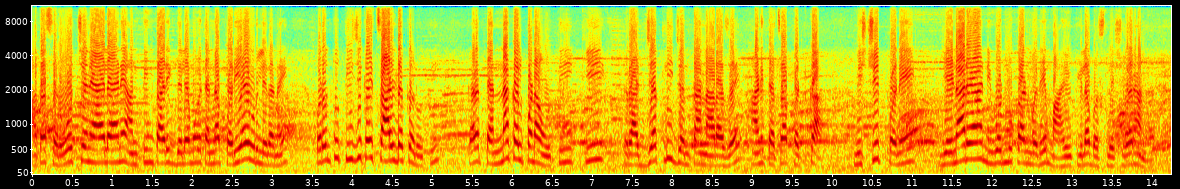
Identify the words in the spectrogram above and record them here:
आता सर्वोच्च न्यायालयाने अंतिम तारीख दिल्यामुळे त्यांना पर्याय उरलेला नाही परंतु ती जी काही चालढकल होती कारण त्यांना कल्पना होती की राज्यातली जनता नाराज आहे आणि त्याचा फटका निश्चितपणे येणाऱ्या निवडणुकांमध्ये महायुतीला बसल्याशिवाय राहणार.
